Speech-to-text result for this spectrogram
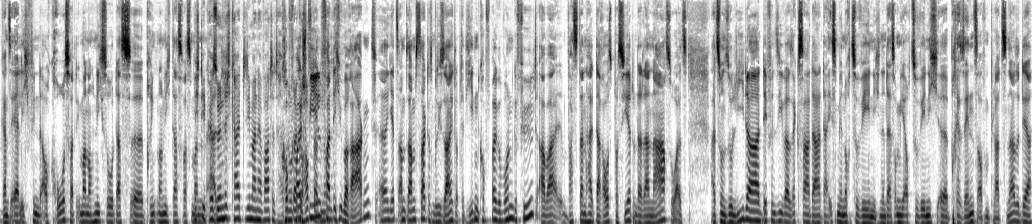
ganz ehrlich, finde auch Groß hat immer noch nicht so, das äh, bringt noch nicht das, was man. Nicht die Persönlichkeit, die man erwartet hat. Kopfballspiel fand ich überragend äh, jetzt am Samstag. Das muss ich sagen. Ich glaube, der hat jeden Kopfball gewonnen gefühlt. Aber was dann halt daraus passiert und da danach so als als so ein solider defensiver Sechser, da da ist mir noch zu wenig. Ne? Da ist auch mir auch zu wenig äh, Präsenz auf dem Platz. Ne? Also der,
